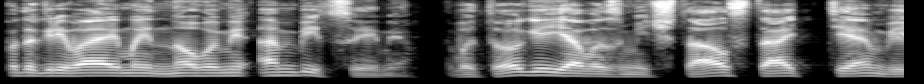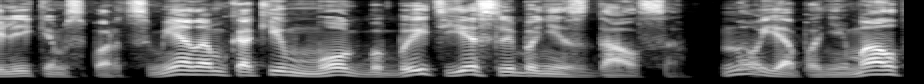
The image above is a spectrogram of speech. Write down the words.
подогреваемый новыми амбициями. В итоге я возмечтал стать тем великим спортсменом, каким мог бы быть, если бы не сдался. Но я понимал,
